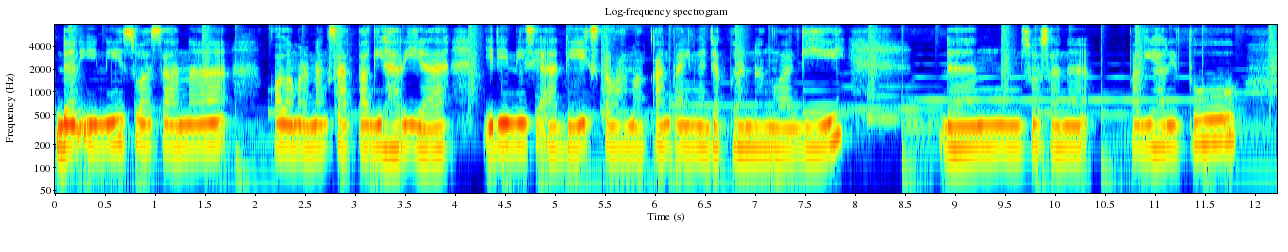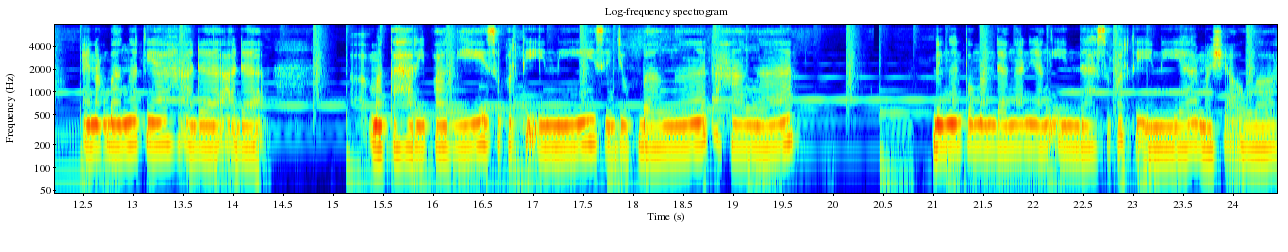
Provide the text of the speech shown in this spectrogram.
Dan ini suasana kolam renang saat pagi hari ya. Jadi ini si adik setelah makan pengen ngajak berenang lagi. Dan suasana pagi hari itu enak banget ya. Ada ada eh, matahari pagi seperti ini sejuk banget hangat. Dengan pemandangan yang indah seperti ini ya Masya Allah.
